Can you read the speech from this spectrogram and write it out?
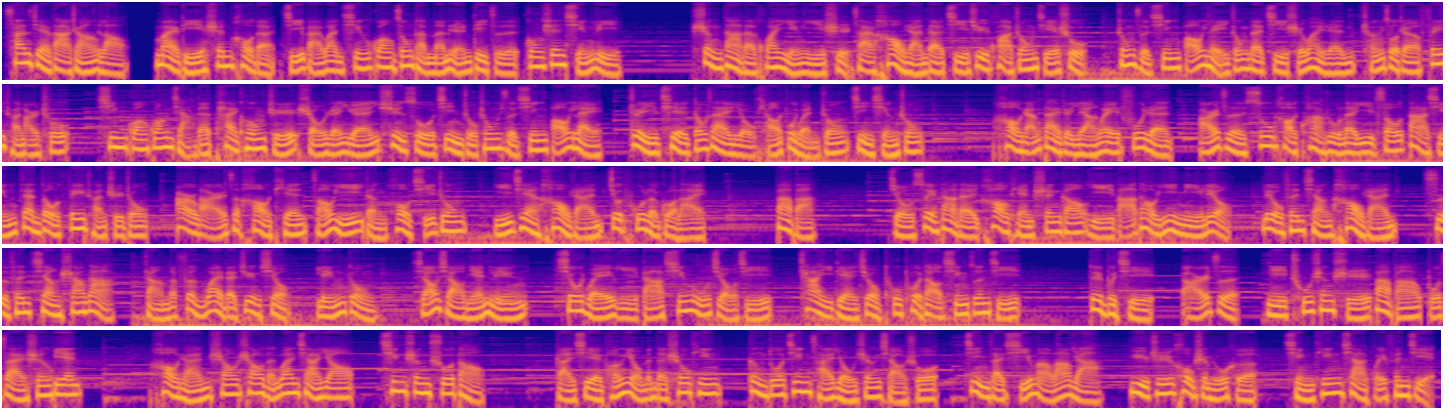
参见大长老。麦迪身后的几百万星光宗的门人弟子躬身行礼。盛大的欢迎仪式在浩然的几句话中结束。中子星堡垒中的几十万人乘坐着飞船而出，星光光甲的太空值守人员迅速进驻中子星堡垒。这一切都在有条不紊中进行中。浩然带着两位夫人、儿子苏浩跨入了一艘大型战斗飞船之中，二儿子昊天早已等候其中，一见浩然就扑了过来。爸爸，九岁大的昊天身高已达到一米六，六分像浩然，四分像莎娜，长得分外的俊秀灵动。小小年龄，修为已达星武九级，差一点就突破到星尊级。对不起，儿子，你出生时爸爸不在身边。浩然稍稍的弯下腰，轻声说道：“感谢朋友们的收听，更多精彩有声小说尽在喜马拉雅。欲知后事如何，请听下回分解。”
